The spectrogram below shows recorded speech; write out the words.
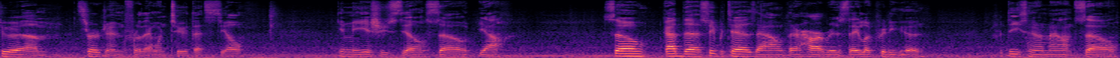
to a um, surgeon for that one tooth that's still giving me issues still. So, yeah. So, got the sweet potatoes out, their harvest. They look pretty good for decent amount. So,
